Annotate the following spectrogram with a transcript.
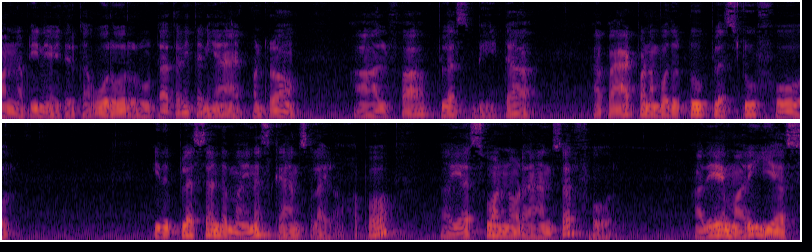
ஒன் அப்படின்னு எழுதியிருக்கேன். ஒரு ஒரு ரூட்டாக தனித்தனியாக ஆட் பண்ணுறோம் ஆல்ஃபா ப்ளஸ் பீட்டா அப்போ ஆட் பண்ணும்போது டூ ப்ளஸ் டூ ஃபோர் இது ப்ளஸ் அண்டு மைனஸ் கேன்சல் ஆகிடும் அப்போது எஸ் ஒன்னோட ஆன்சர் ஃபோர் அதே மாதிரி எஸ்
